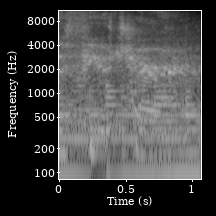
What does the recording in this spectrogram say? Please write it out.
the future.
